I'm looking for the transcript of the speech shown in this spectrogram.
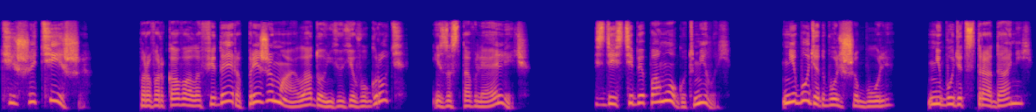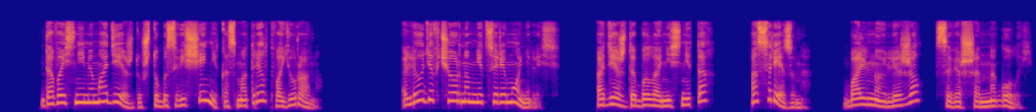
«Тише, тише!» — проворковала Фидейра, прижимая ладонью его грудь и заставляя лечь. «Здесь тебе помогут, милый. Не будет больше боли, не будет страданий. Давай снимем одежду, чтобы священник осмотрел твою рану». Люди в черном не церемонились. Одежда была не снята, а срезана. Больной лежал совершенно голый.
